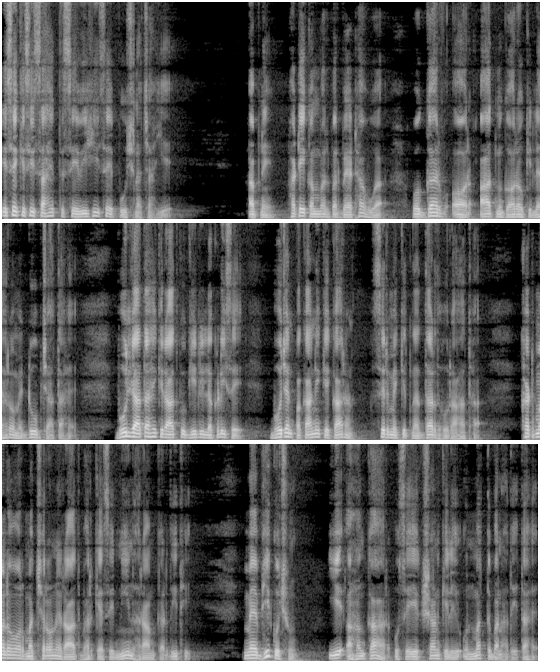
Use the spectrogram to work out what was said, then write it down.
इसे किसी साहित्य सेवी ही से पूछना चाहिए। अपने फटे कंबल पर बैठा हुआ वो गर्व और आत्मगौरव की लहरों में डूब जाता है। भूल जाता है कि रात को गीली लकड़ी से भोजन पकाने के कारण सिर में कितना दर्द हो रहा था। खटमलों और मच्छरों ने रात भर कैसे नींद हराम कर दी थी। मैं भी कुछ हूँ, ये अहंकार उसे एक क्षण के लिए उन्मत्त बना देता है।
